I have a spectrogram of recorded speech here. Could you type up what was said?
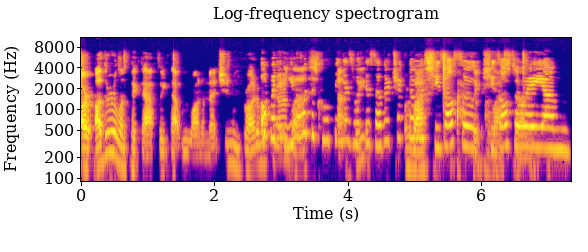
our other Olympic athlete that we want to mention, we brought him Oh, but you know what the cool thing is with this other chick though? last She's also athlete, she's also a um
